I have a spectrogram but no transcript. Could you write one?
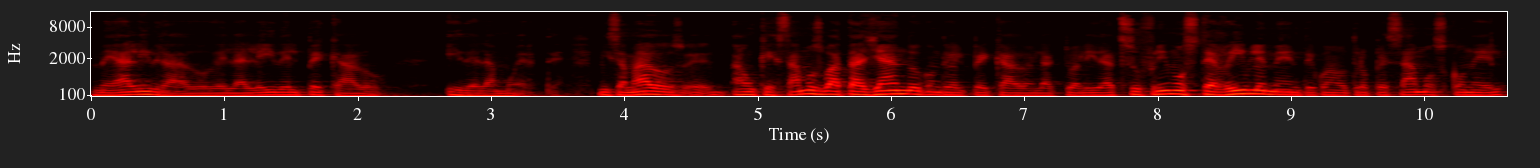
me ha librado de la ley del pecado y de la muerte. Mis amados, eh, aunque estamos batallando contra el pecado en la actualidad, sufrimos terriblemente cuando tropezamos con él,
